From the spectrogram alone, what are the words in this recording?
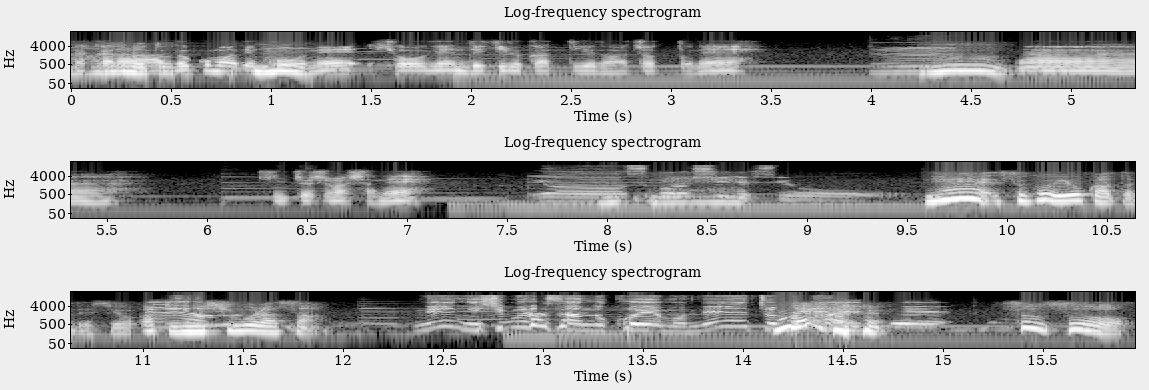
だから、どこまでこうね、うん、表現できるかっていうのはちょっとね、うん、うん緊張しましたね。いや素晴らしいですよ。ねすごい良かったですよ。あと西村さん。ね西村さんの声もねちょっと変えて、ね、そうそ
